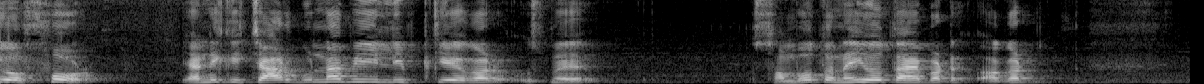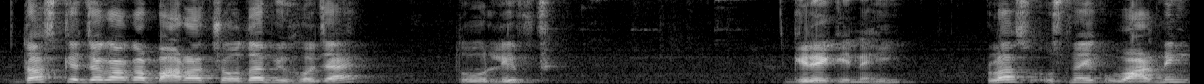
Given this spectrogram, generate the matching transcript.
और फोर यानी कि चार गुना भी लिफ्ट की अगर उसमें संभव तो नहीं होता है बट अगर दस के जगह अगर बारह चौदह भी हो जाए तो लिफ्ट गिरेगी नहीं। प्लस उसमें एक वार्निंग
